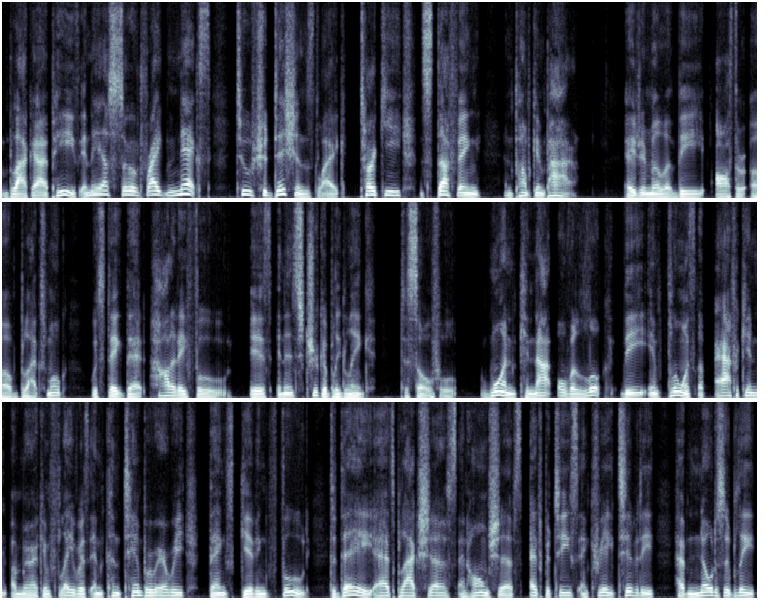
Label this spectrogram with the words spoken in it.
black eyed peas, and they are served right next to traditions like turkey, stuffing, and pumpkin pie. Adrian Miller, the author of Black Smoke, would state that holiday food is inextricably linked to soul food. One cannot overlook the influence of African American flavors in contemporary Thanksgiving food. Today, as Black chefs and home chefs, expertise and creativity have noticeably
